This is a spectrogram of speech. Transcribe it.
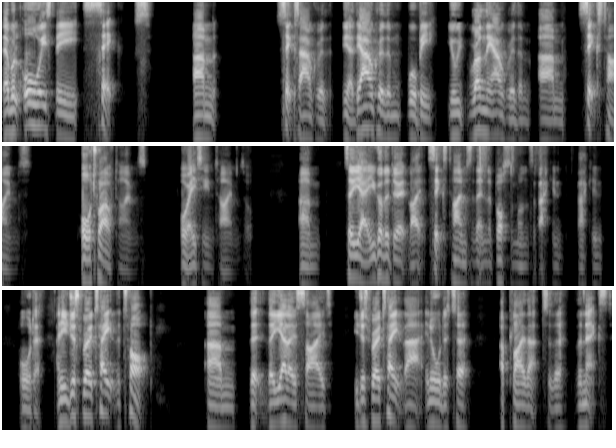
there will always be six um, six algorithm. Yeah, the algorithm will be you run the algorithm um, six times, or twelve times, or eighteen times. Or, um, so yeah, you've got to do it like six times, and then the bottom ones are back in back in order, and you just rotate the top, um, the the yellow side. You just rotate that in order to apply that to the, the next.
